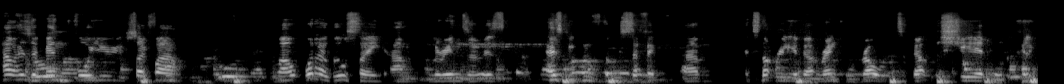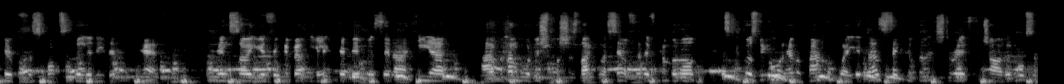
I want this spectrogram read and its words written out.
how has it been for you so far? Well, what I will say, um, Lorenzo, is as people of the Pacific, um, it's not really about rank or role, it's about the shared or collective responsibility that we have. And so you think about the elected members that are here, um, humble dishwashers like myself that have come along, it's because we all have a part to play. It does take a village to raise a child. It also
